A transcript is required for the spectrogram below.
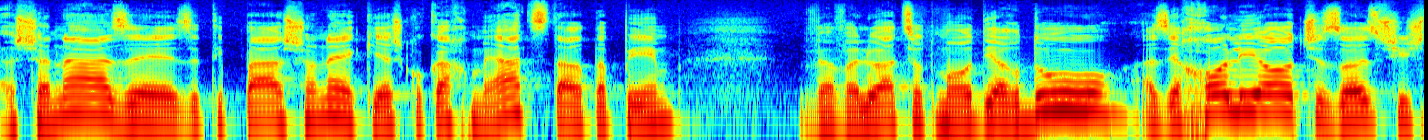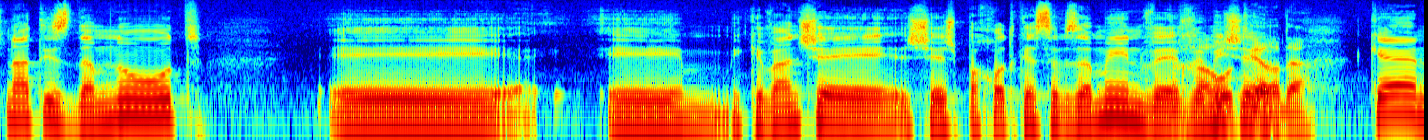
השנה זה, זה טיפה שונה, כי יש כל כך מעט סטארט-אפים והוולואציות מאוד ירדו, אז יכול להיות שזו איזושהי שנת הזדמנות אה, מכיוון ש, שיש פחות כסף זמין. תחרות ש... ירדה. כן,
